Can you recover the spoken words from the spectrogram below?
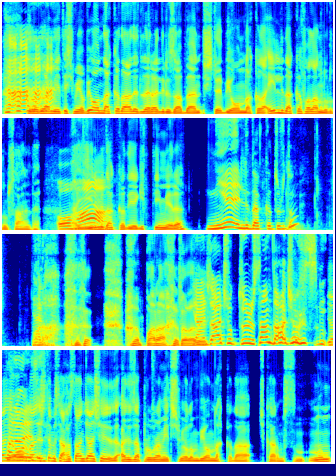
Program yetişmiyor. Bir 10 dakika daha dediler Ali Rıza ben işte bir 10 dakika daha 50 dakika falan durdum sahnede. Oha. Yani 20 dakika diye gittiğim yere Niye 50 dakika durdun? Para. para falan. Yani işte. daha çok durursan daha çok Ya, para ya vereceksin. işte mesela Hasan Can şey dedi. Aliza program yetişmiyor oğlum bir 10 dakika daha çıkar mısın? Bunun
